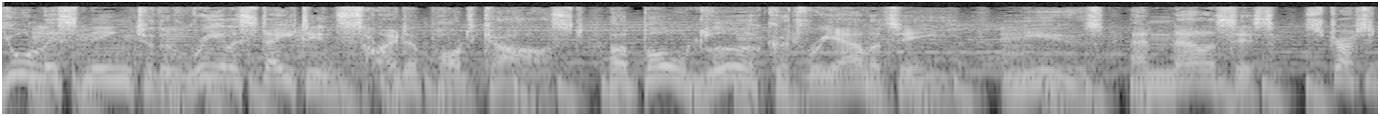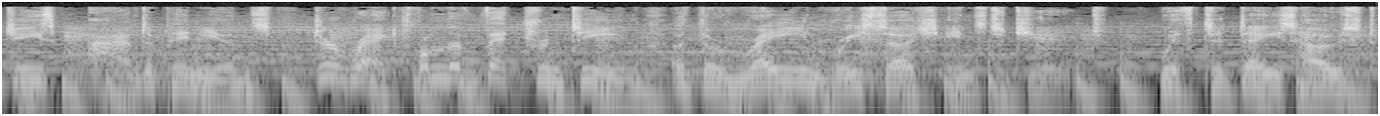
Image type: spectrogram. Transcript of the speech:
You're listening to the Real Estate Insider Podcast, a bold look at reality, news, analysis, strategies, and opinions, direct from the veteran team at the REIN Research Institute. With today's host,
